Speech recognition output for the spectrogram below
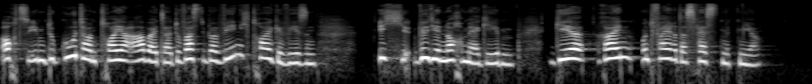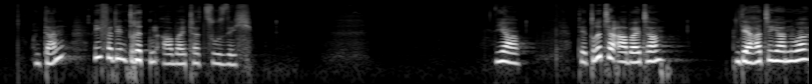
auch zu ihm, du guter und treuer Arbeiter, du warst über wenig treu gewesen, ich will dir noch mehr geben. Gehe rein und feiere das Fest mit mir. Und dann rief er den dritten Arbeiter zu sich. Ja, der dritte Arbeiter, der hatte ja nur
